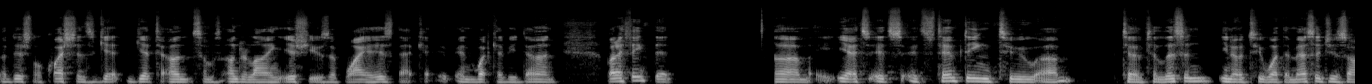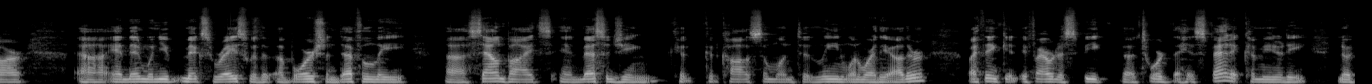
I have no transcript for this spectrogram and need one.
additional questions, get get to un, some underlying issues of why it is that and what can be done. But I think that, um, yeah, it's it's it's tempting to um, to to listen, you know, to what the messages are, uh, and then when you mix race with abortion, definitely uh, sound bites and messaging could could cause someone to lean one way or the other. I think if I were to speak uh, toward the Hispanic community, you know,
